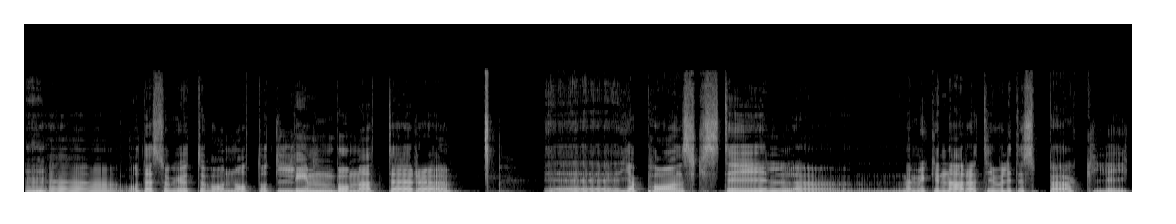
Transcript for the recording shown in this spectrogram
Mm. Eh, och det såg ut att vara något åt limbo möter eh, eh, japansk stil eh, med mycket narrativ och lite spöklik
